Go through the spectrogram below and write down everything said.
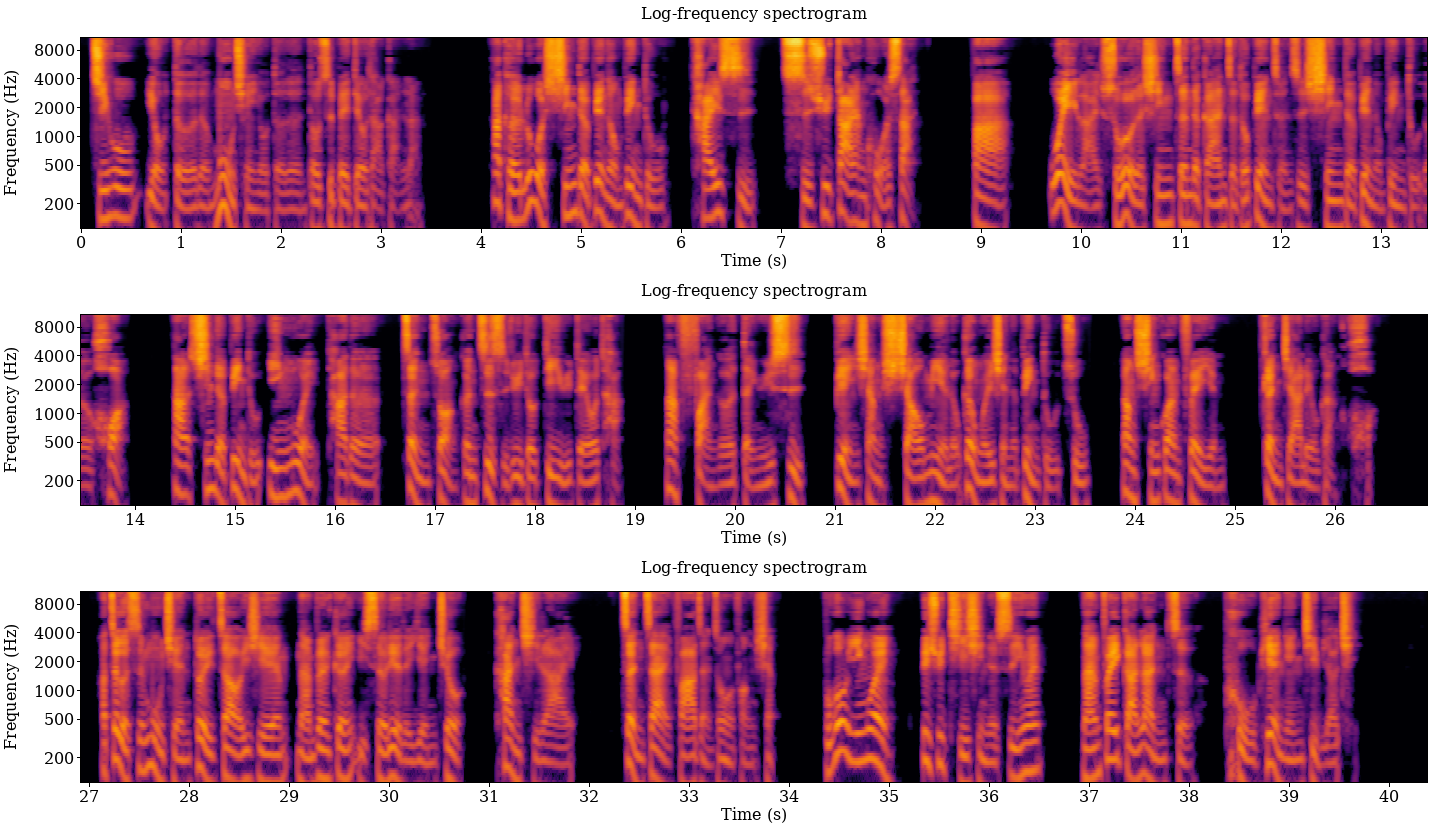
几乎有得的，目前有得的人都是被 Delta 感染。那可能如果新的变种病毒开始持续大量扩散，把未来所有的新增的感染者都变成是新的变种病毒的话，那新的病毒因为它的症状跟致死率都低于 Delta，那反而等于是变相消灭了更危险的病毒株，让新冠肺炎更加流感化。那，这个是目前对照一些南非跟以色列的研究，看起来正在发展中的方向。不过，因为必须提醒的是，因为南非感染者普遍年纪比较轻，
